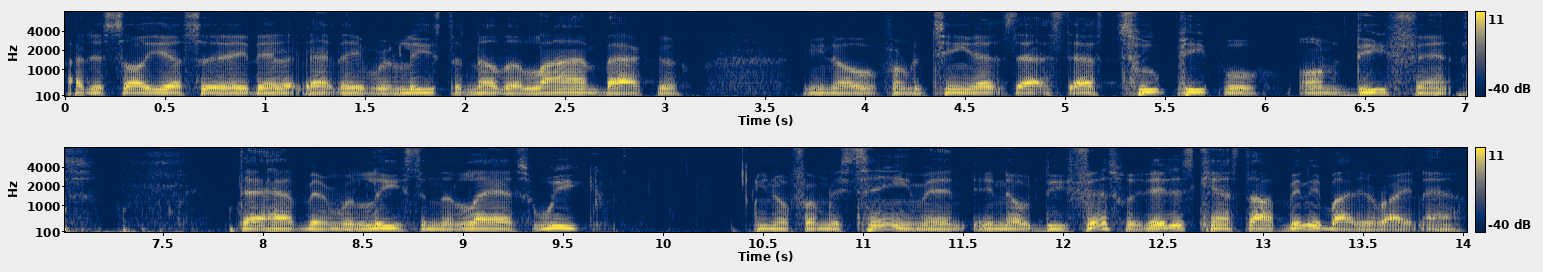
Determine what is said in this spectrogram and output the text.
I just saw yesterday that, that they released another linebacker, you know, from the team. That's that's that's two people on the defense that have been released in the last week you know, from this team. And, you know, defensively, they just can't stop anybody right now.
